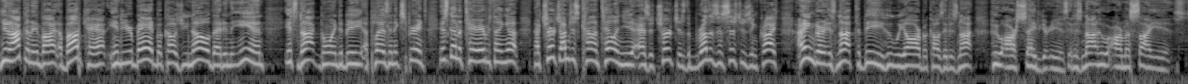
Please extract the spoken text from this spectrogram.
You're not going to invite a bobcat into your bed because you know that in the end, it's not going to be a pleasant experience. It's going to tear everything up. Now, church, I'm just kind of telling you, as a church, as the brothers and sisters in Christ, anger is not to be who we are because it is not who our Savior is, it is not who our Messiah is.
